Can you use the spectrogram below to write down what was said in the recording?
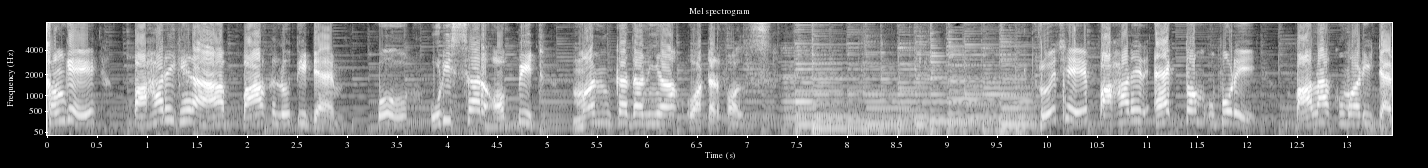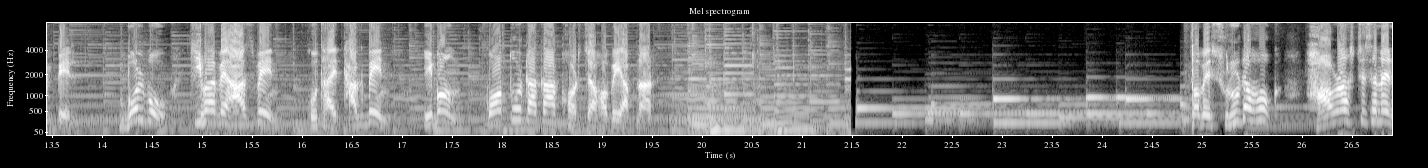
সঙ্গে পাহাড়ে ঘেরা বাঘলতি ড্যাম ও উড়িষ্যার অফবিট মানকাদানিয়া ওয়াটারফলস। রয়েছে পাহাড়ের একদম উপরে বালাকুমারী টেম্পেল বলব, কীভাবে আসবেন, কোথায় থাকবেন এবং কত টাকা খরচা হবে আপনার? তবে শুরুটা হোক হাওড়া স্টেশনের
